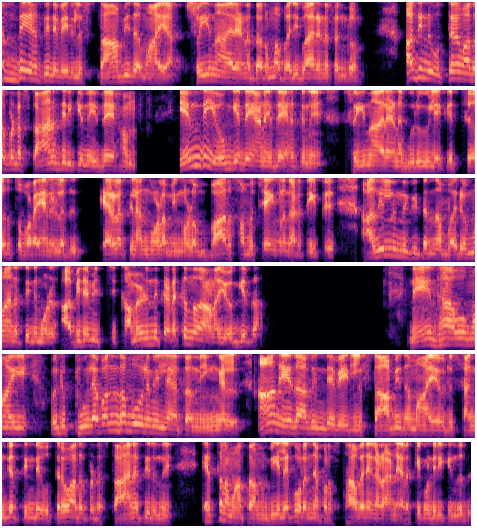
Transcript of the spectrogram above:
അദ്ദേഹത്തിന്റെ പേരിൽ സ്ഥാപിതമായ ശ്രീനാരായണ ധർമ്മ പരിപാലന സംഘം. അതിന്റെ ഉത്തരവാദപ്പെട്ട സ്ഥാനത്തിരിക്കുന്ന ഇദ്ദേഹം എന്ത് യോഗ്യതയാണ് ഇദ്ദേഹത്തിന് ശ്രീനാരായണ ഗുരുവിലേക്ക് ചേർത്ത് പറയാനുള്ളത്? കേരളത്തിൽ അങ്ങോളം ഇങ്ങോളം ബാർ സമുച്ചയങ്ങൾ നടത്തിയിട്ട് അതിൽ നിന്ന് കിട്ടുന്ന വരുമാനത്തിന് മുകൾ അഭിരമിച്ച് കമിഴ്ന്ന് കിടക്കുന്നതാണ് യോഗ്യത? നേതാവുമായി ഒരു പുലബന്ധം പോലും ഇല്ലാത്ത നിങ്ങൾ ആ നേതാവിന്റെ പേരിൽ സ്ഥാപിതമായ ഒരു സംഘത്തിന്റെ ഉത്തരവാദപ്പെട്ട സ്ഥാനത്തിരുന്ന് എത്രമാത്രം വില കുറഞ്ഞ പ്രസ്താവനകളാണ് ഇറക്കിക്കൊണ്ടിരിക്കുന്നത്?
